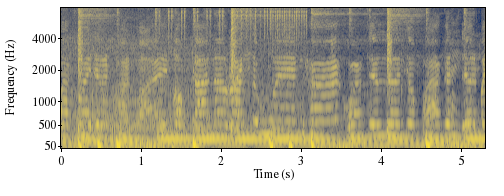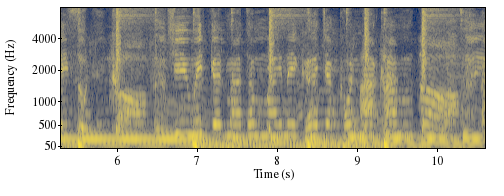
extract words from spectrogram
มากมายเดินผ่านไป ต้องการอะไรแสวงหา ความเจริญก็พากันเดินไปสุดขอบชีวิตเกิดมาทำไมไม่เคยจะคนมาคำตอบอ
